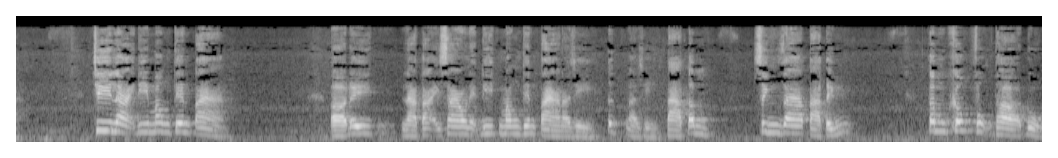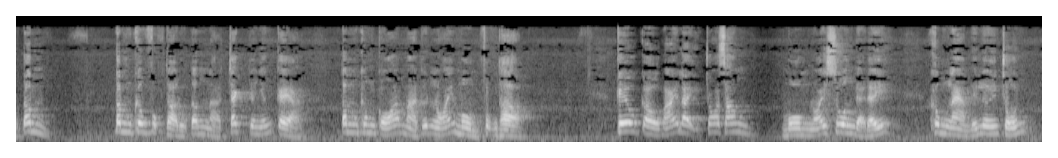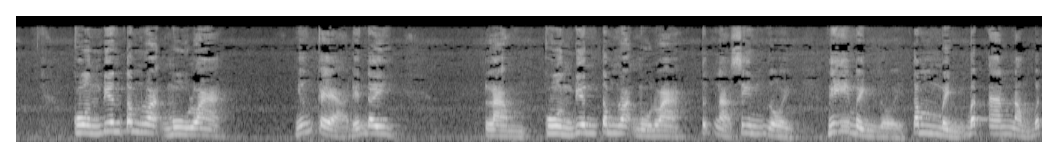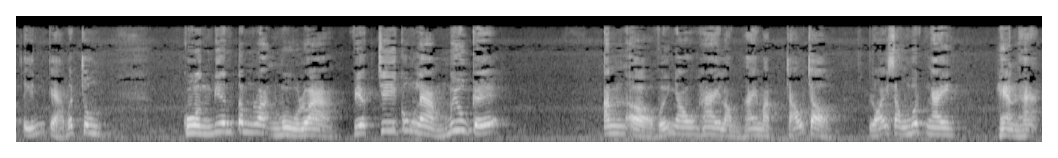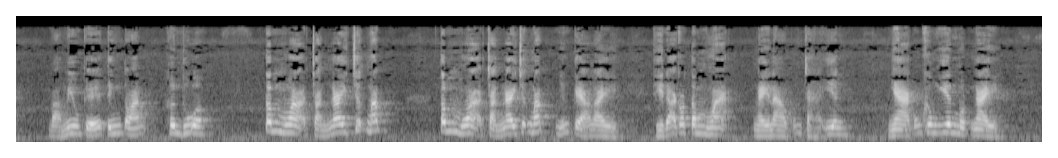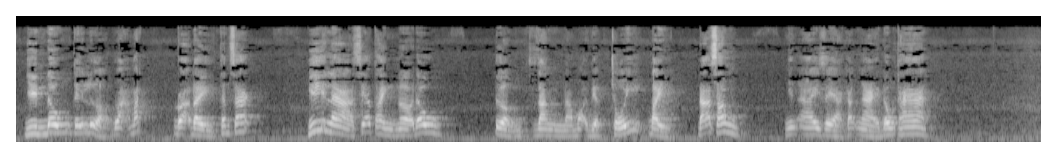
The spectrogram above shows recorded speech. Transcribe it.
Chi lại đi mong thiên tà. Ở đây là tại sao lại đi mong thiên tà là gì? Tức là gì? Tà tâm. Sinh ra tà tính. Tâm không phụng thờ đủ tâm. Tâm không phụng thờ đủ tâm là trách cho những kẻ tâm không có mà cứ nói mồm phụng thờ. Kêu cầu bái lạy cho xong, mồm nói xuông để đấy không làm đến nơi đến trốn cuồng điên tâm loạn mù lòa những kẻ đến đây làm cuồng điên tâm loạn mù lòa tức là xin rồi, nghĩ mình rồi, tâm mình bất an, lòng bất tín, kẻ bất trung. Cuồng điên tâm loạn mù lòa việc chi cũng làm mưu kế, ăn ở với nhau hai lòng hai mặt, cháo chờ nói xong nuốt ngay, hèn hạ và mưu kế tính toán hơn thua. Tâm họa chẳng ngay trước mắt. Tâm họa chẳng ngay trước mắt. Những kẻ này thì đã có tâm họa, ngày nào cũng chả yên. Nhà cũng không yên một ngày. Nhìn đâu cũng thấy lửa đọa mắt, đọa đầy thân xác. Nghĩ là sẽ thành ngờ đâu. Tưởng rằng là mọi việc chối bày đã xong. Nhưng ai dè các ngài đâu tha.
